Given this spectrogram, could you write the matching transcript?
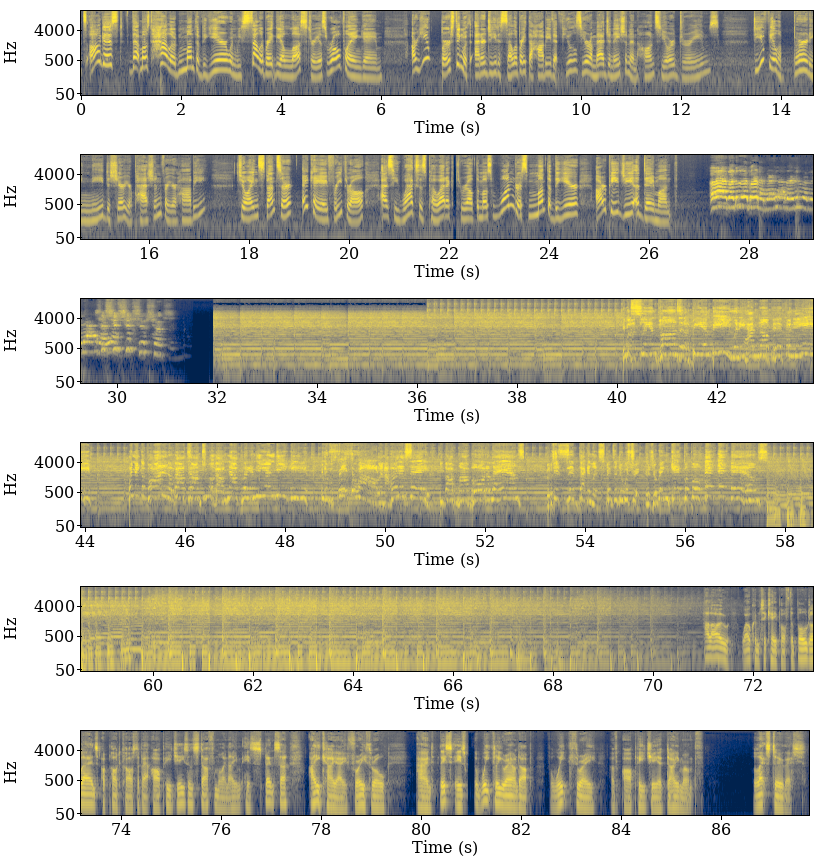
It's August, that most hallowed month of the year when we celebrate the illustrious role playing game. Are you bursting with energy to celebrate the hobby that fuels your imagination and haunts your dreams? Do you feel a burning need to share your passion for your hobby? Join Spencer, aka Free Thrall, as he waxes poetic throughout the most wondrous month of the year, RPG a Day Month. He was slinging pawns at a B&B when he had an epiphany. And they complained about time too about not playing D&D. It was free all, and I heard him say, "Give off my Borderlands." But just sit back and let Spencer do his trick, cause you're incapable Hello, welcome to Keep Off the Borderlands, a podcast about RPGs and stuff. My name is Spencer, aka Free Thrall, and this is the weekly roundup for week three of RPG a Day month. Let's do this.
